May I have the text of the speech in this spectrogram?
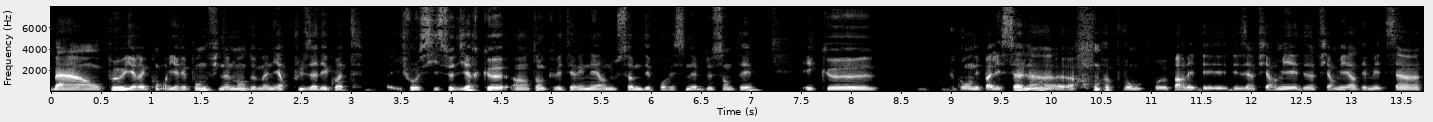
ben, on peut y, répondre finalement de manière plus adéquate. Il faut aussi se dire que en tant que vétérinaire, nous sommes des professionnels de santé et que du coup, on n'est pas les seuls. Hein. On, peut parler des, infirmiers, des infirmières, des médecins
